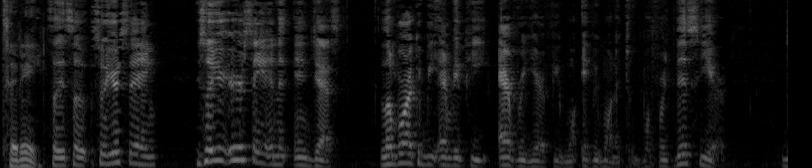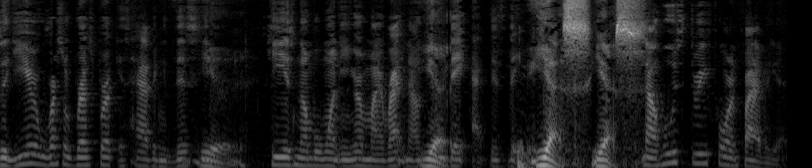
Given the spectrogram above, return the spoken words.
today." So so so you're saying so you're, you're saying in, in jest LeBron could be MVP every year if he want if he wanted to, but for this year, the year Russell Westbrook is having this year, Yeah. he is number one in your mind right now. Yeah. Today at this date. Yes, yes. Now who's three, four, and five again?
